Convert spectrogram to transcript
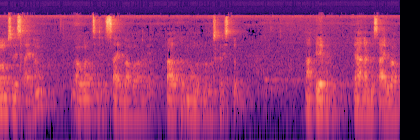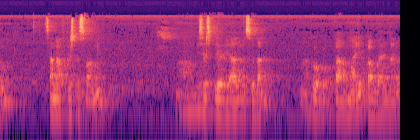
ఓం శ్రీ సాయిరాం భగవాన్ శ్రీ సాయిబాబా వారి పాదపద్మములకు నమస్కరిస్తూ నా పేరు యాగండ సాయిబాబు సన్ ఆఫ్ కృష్ణస్వామి. మా మిసెస్ పేరు యాగండ సుధా. నాకు ఒక అమ్మాయి ఒక అబ్బాయి ఉన్నారు.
